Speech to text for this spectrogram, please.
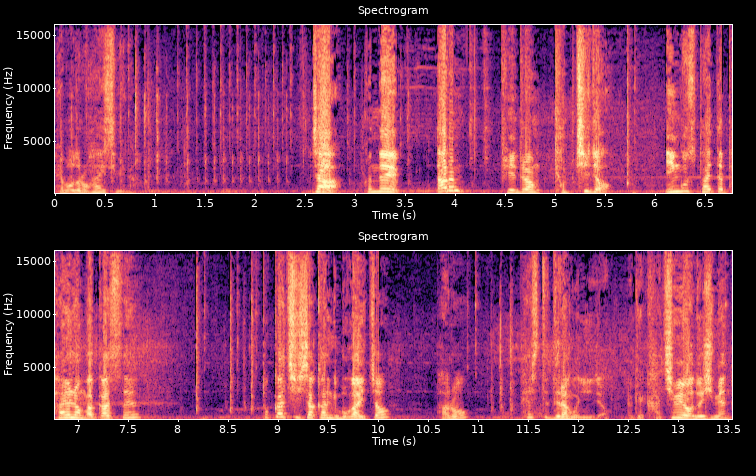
해보도록 하겠습니다. 자, 근데 다른 빌드랑 겹치죠? 팔때 파일런과 가스 똑같이 시작하는 게 뭐가 있죠? 바로 패스트 드라군이죠. 이렇게 같이 외워두시면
